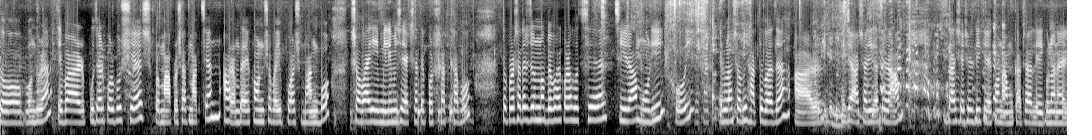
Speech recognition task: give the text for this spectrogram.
তো বন্ধুরা এবার পূজার পর্ব শেষ। মা প্রসাদ মাখছেন আর আমরা এখন সবাই উপবাস ভাঙবো। সবাই মিলেমিশে একসাথে প্রসাদ খাব। তো প্রসাদের জন্য ব্যবহার করা হচ্ছে চিড়া মুড়ি খই। এগুলো সবই হাতে বাজা আর এই যে আষাঢ়ি গাছের আম প্রায় শেষের দিকে এখন আম কাঁঠাল এইগুলো আর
